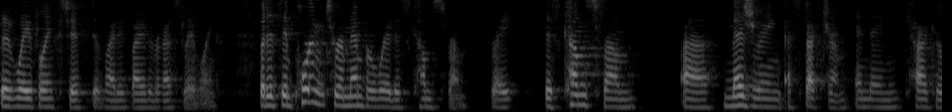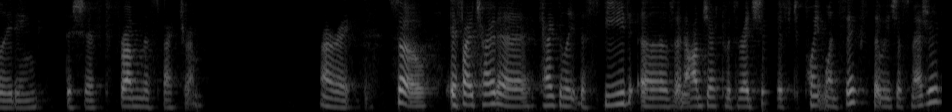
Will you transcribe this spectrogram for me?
the wavelength shift divided by the rest wavelength. But it's important to remember where this comes from, right? This comes from uh, measuring a spectrum and then calculating the shift from the spectrum. All right, so if I try to calculate the speed of an object with redshift 0.16 that we just measured,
